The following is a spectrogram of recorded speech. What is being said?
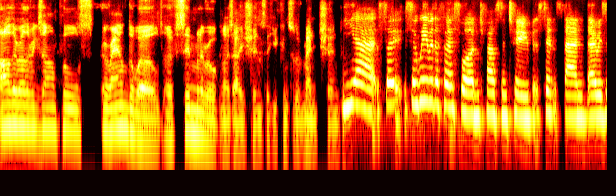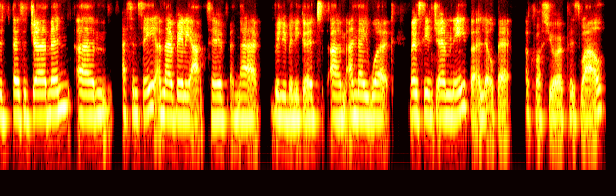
are there other examples around the world of similar organisations that you can sort of mention? Yeah, so so we were the first one, 2002, but since then there is a there's a German um, SMC, and they're really active and they're really really good, um, and they work mostly in Germany, but a little bit across Europe as well.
